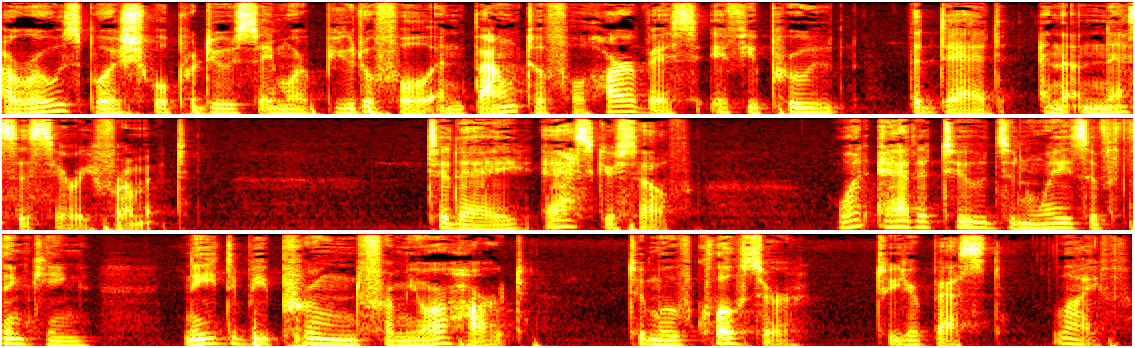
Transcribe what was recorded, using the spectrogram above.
A rose bush will produce a more beautiful and bountiful harvest if you prune the dead and the unnecessary from it. Today, ask yourself what attitudes and ways of thinking need to be pruned from your heart to move closer to your best life.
